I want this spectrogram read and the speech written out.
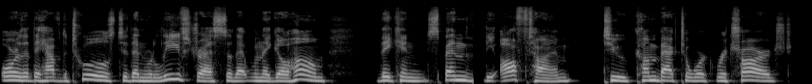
or that they have the tools to then relieve stress so that when they go home, they can spend the off time to come back to work recharged.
